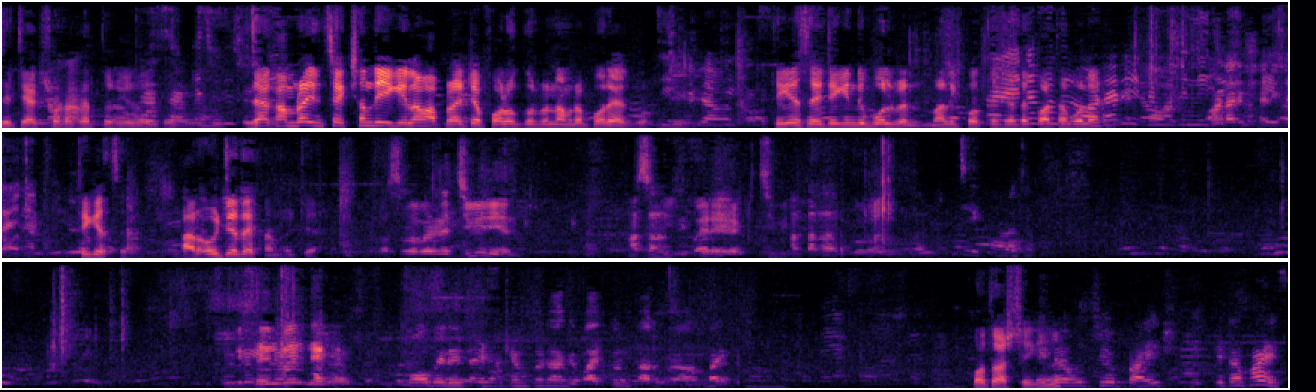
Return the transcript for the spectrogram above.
যেটা একশো টাকা তৈরি হয়েছে। যাক আমরা ইনস্ট্রাকশন দিয়ে গেলাম আপনারা এটা ফলো করবেন আমরা পরে আসব। ঠিক আছে এটা কিন্তু বলবেন মালিক পক্ষের সাথে কথা বলেন ঠিক আছে আর ওইটা দেখান ওইটা। জি করা যাবে কবে রেট স্ক্যান করে আগে বাইক করুন তারপর বাইক কত আসছে এখানে? এটা প্রাইস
